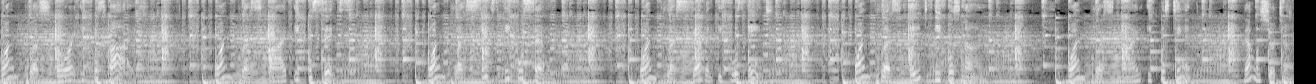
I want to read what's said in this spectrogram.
1 plus 4 equals 5. 1 plus 5 equals 6. 1 plus 6 equals 7. 1 plus 7 equals 8. 1 plus 8 equals 9. 1 plus 9 equals 10. Now it's your turn.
